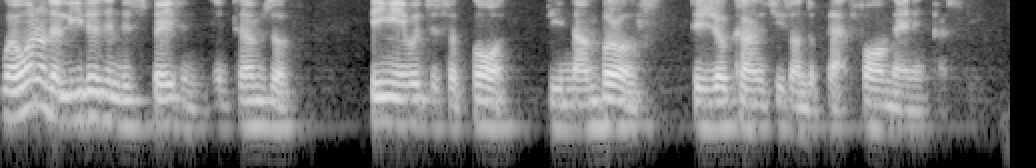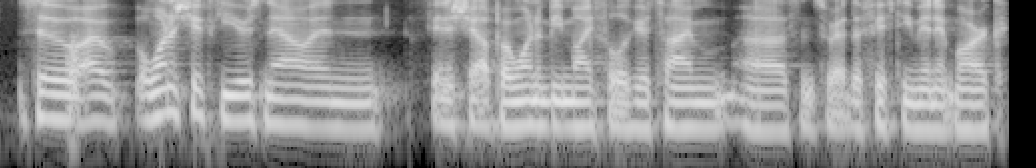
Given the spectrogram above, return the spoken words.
well one of the leaders in this space in, in terms of being able to support the number of digital currencies on the platform and in custody. So I, I want to shift gears now and finish up. I want to be mindful of your time uh, since we're at the 50 minute mark.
